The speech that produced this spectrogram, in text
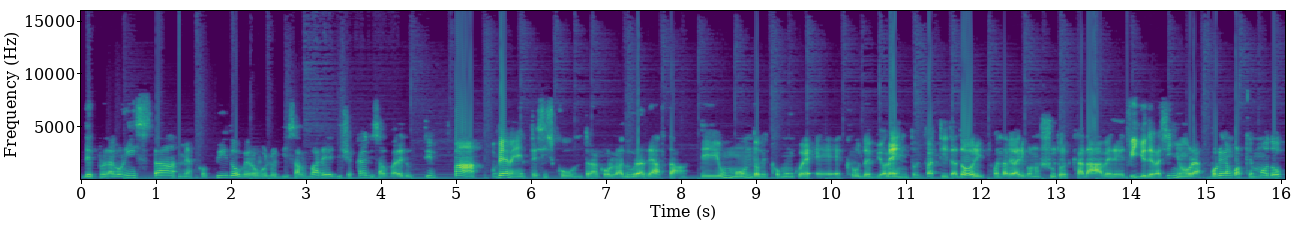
del protagonista mi ha colpito, ovvero quello di salvare, di cercare di salvare tutti, ma ovviamente si scontra con la dura realtà di un mondo che comunque è, è crudo e violento. Infatti Tadori, quando aveva riconosciuto il cadavere figlio della signora, voleva in qualche modo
